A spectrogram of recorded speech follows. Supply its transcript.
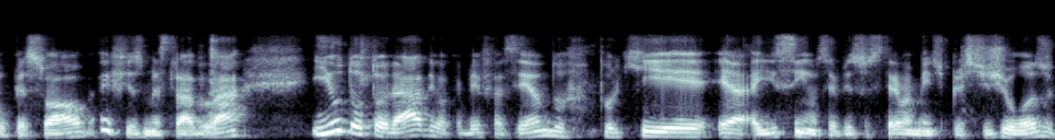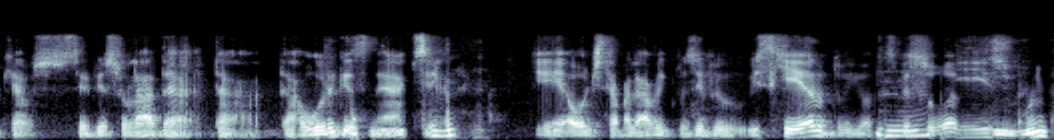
o pessoal, aí fiz o mestrado lá, e o doutorado eu acabei fazendo porque é, aí sim é um serviço extremamente prestigioso, que é o serviço lá da, da, da URGS, né, que, é onde trabalhava inclusive o Esquerdo e outras hum, pessoas, isso. muito,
